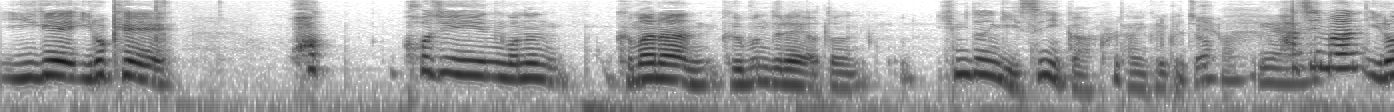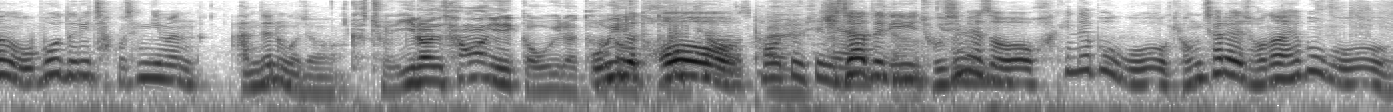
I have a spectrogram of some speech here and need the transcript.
이게 이렇게 확 커진 거는 그만한 그분들의 어떤 힘든 게 있으니까 당연히 그렇겠죠. 그렇죠. 예. 하지만 이런 오보들이 자꾸 생기면 안 되는 거죠. 그렇죠. 이런 상황이니까 오히려 더 오히려 더- 더 그렇죠. 더 네. 조심해. 기자들이 조심해서 확인해보고 경찰에 전화해보고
